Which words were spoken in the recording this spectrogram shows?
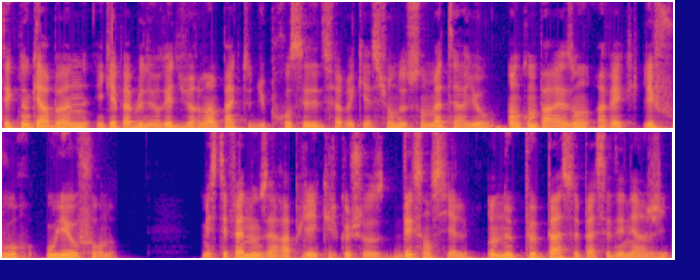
Technocarbone est capable de réduire l'impact du procédé de fabrication de son matériau en comparaison avec les fours ou les hauts fourneaux. Mais Stéphane nous a rappelé quelque chose d'essentiel, on ne peut pas se passer d'énergie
